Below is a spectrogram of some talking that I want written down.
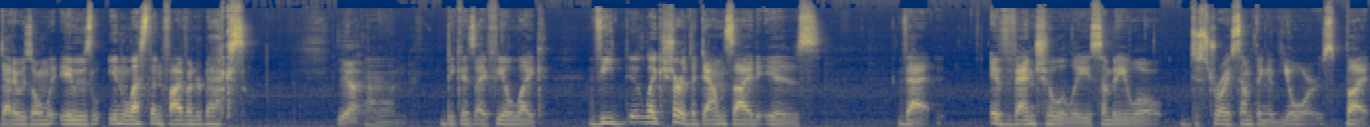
that it was only it was in less than 500 X yeah, um, because I feel like the like sure the downside is that eventually somebody will destroy something of yours, but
